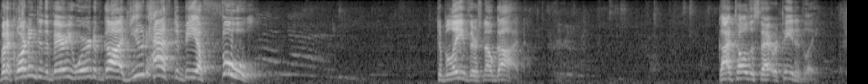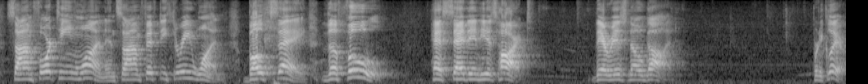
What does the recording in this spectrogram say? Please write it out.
but according to the very Word of God, you'd have to be a fool to believe there's no God. God told us that repeatedly. Psalm 14:1 and Psalm 53:1 both say, "The fool has said in his heart, there is no God." Pretty clear.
